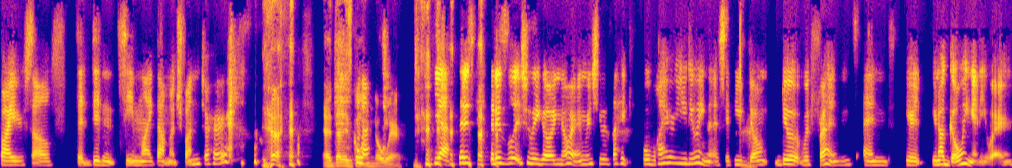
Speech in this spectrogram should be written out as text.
by yourself that didn't seem like that much fun to her. yeah. And that is going nowhere. yeah, that is that is literally going nowhere. And when she was like, Well, why are you doing this if you mm-hmm. don't do it with friends and you're you're not going anywhere?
